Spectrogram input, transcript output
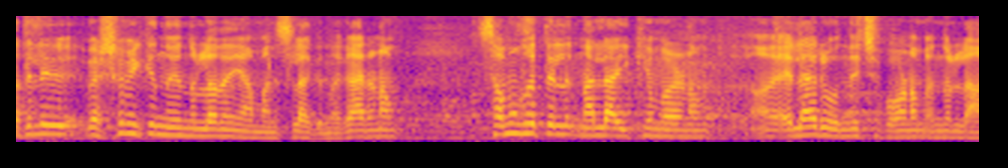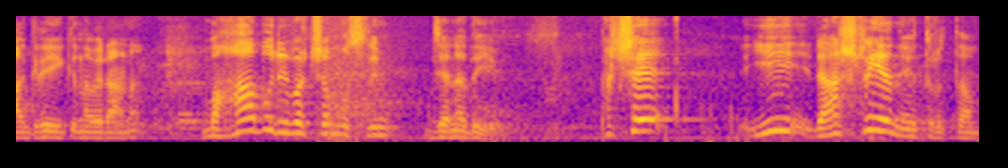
അതിൽ വിഷമിക്കുന്നു എന്നുള്ളതാണ് ഞാൻ മനസ്സിലാക്കുന്നത്. കാരണം സമൂഹത്തിൽ നല്ല ഐക്യം വേണം എല്ലാവരും ഒന്നിച്ചു പോകണം എന്നുള്ള ആഗ്രഹിക്കുന്നവരാണ് മഹാഭൂരിപക്ഷം മുസ്ലിം ജനതയും. പക്ഷേ ഈ രാഷ്ട്രീയ നേതൃത്വം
